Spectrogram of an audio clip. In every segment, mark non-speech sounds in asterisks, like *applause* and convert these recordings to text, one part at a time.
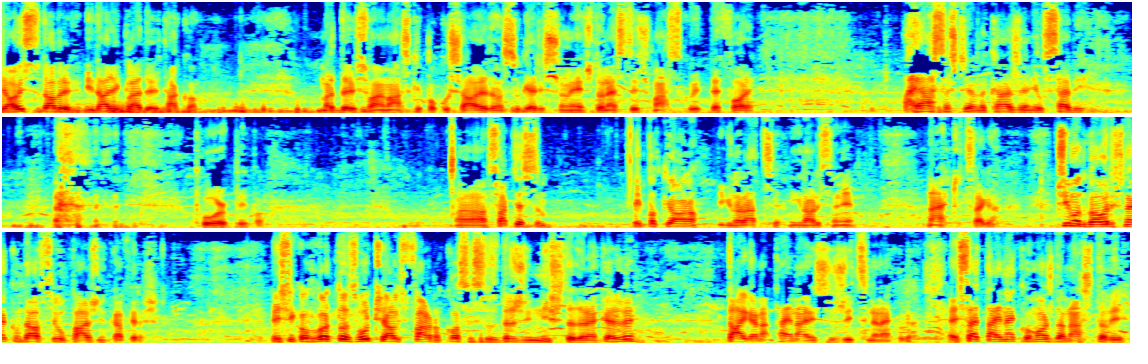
I ovi su dobri i dalje gledaju tako. Mrdaju svoje maske, pokušavaju da vam sugerišu nešto, ne stojiš masku i te fore. A ja sve što imam da kažem je u sebi. *laughs* Poor people. a, shvatio sam, ipak je ono, ignoracija, ignorisanje, najčet svega čim odgovoriš nekom dao si u pažnju, kapiraš? Mislim, koliko god to zvuči, ali stvarno, ko se suzdrži ništa da ne kaže, taj, ga, taj najviše žicne nekoga. E sad taj neko možda nastavi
